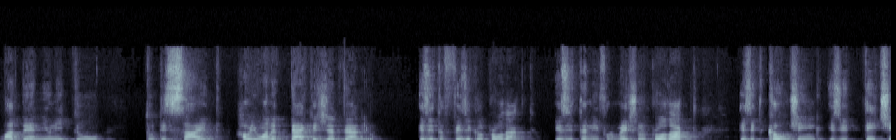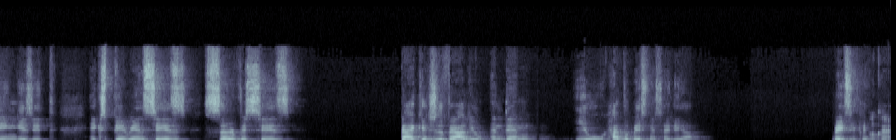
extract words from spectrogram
But then you need to to decide how you want to package that value. Is it a physical product? Is it an informational product? Is it coaching? Is it teaching? Is it experiences, services? Package the value, and then you have a business idea, basically. Okay.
